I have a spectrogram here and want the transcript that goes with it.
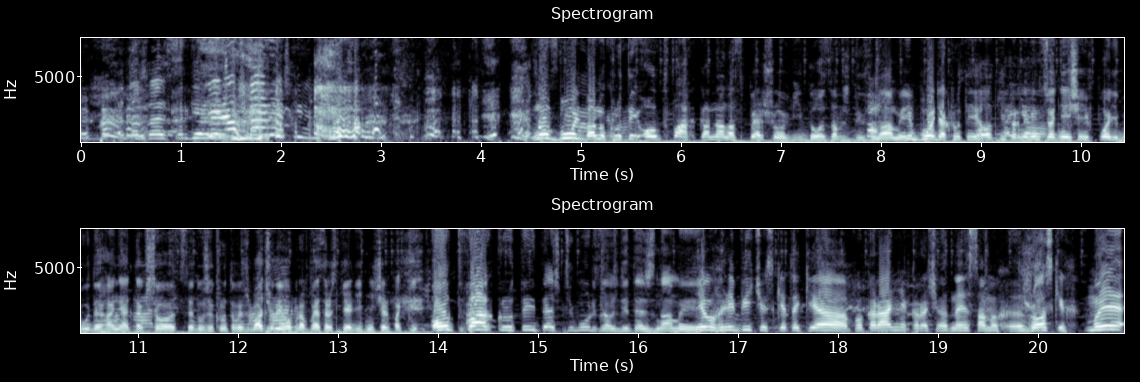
Ну, Бульба, ну крутий олдфаг канала з першого відео завжди з нами. І Бодя крутий голкіпер, ну він сьогодні ще і в полі буде ганяти, так що це дуже круто. Ви ж бачили його професорські елітні черпаки. Олдфаг крутий теж Тимур завжди теж з нами. Євгребічівське таке покарання, коротше, одне з самих е, жорстких. Ми е,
